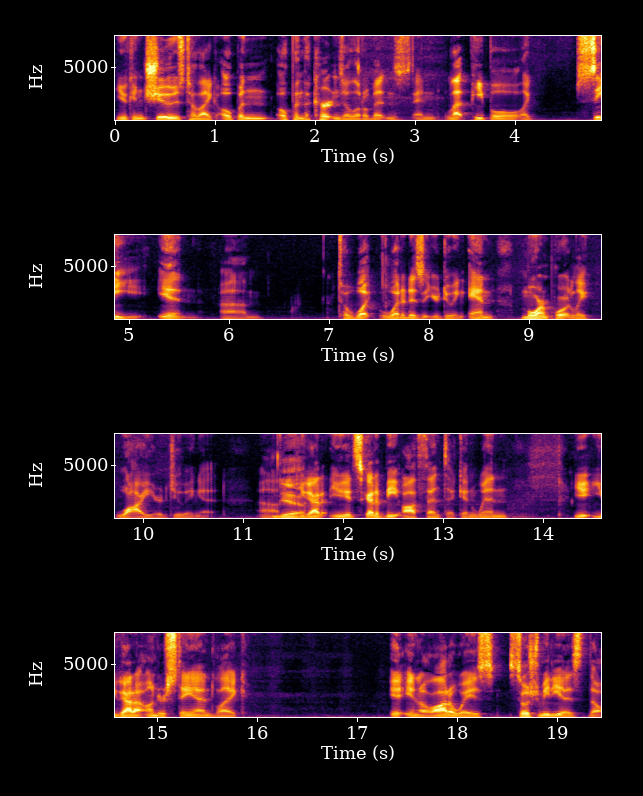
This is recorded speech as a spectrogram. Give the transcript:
you can choose to like open open the curtains a little bit and, and let people like see in um, to what what it is that you're doing and more importantly why you're doing it um, Yeah. you got you it's got to be authentic and when you, you got to understand like in a lot of ways social media is the,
